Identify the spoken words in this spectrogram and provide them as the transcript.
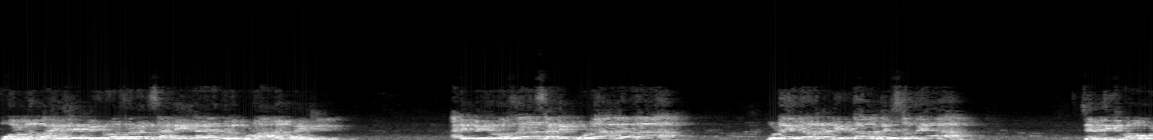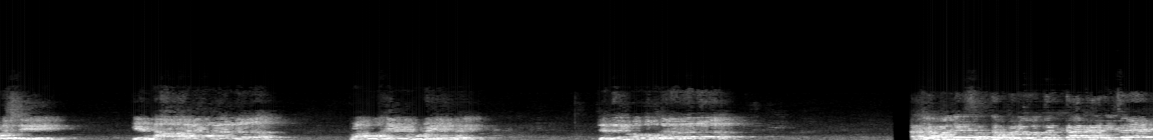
बोललं पाहिजे बेरोजगारांसाठी खऱ्या अर्थानं पुढे आलं पाहिजे आणि बेरोजगारांसाठी पुढे आल्याला पुढे येणारा नेता म्हणजे सध्या जगदीश भाऊ गोडसे हे नाव खऱ्या प्रामुख्याने पुढे येत आहे जतीन भाऊ तर राज्यामध्ये सत्ता परिवर्तन का करायचंय?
